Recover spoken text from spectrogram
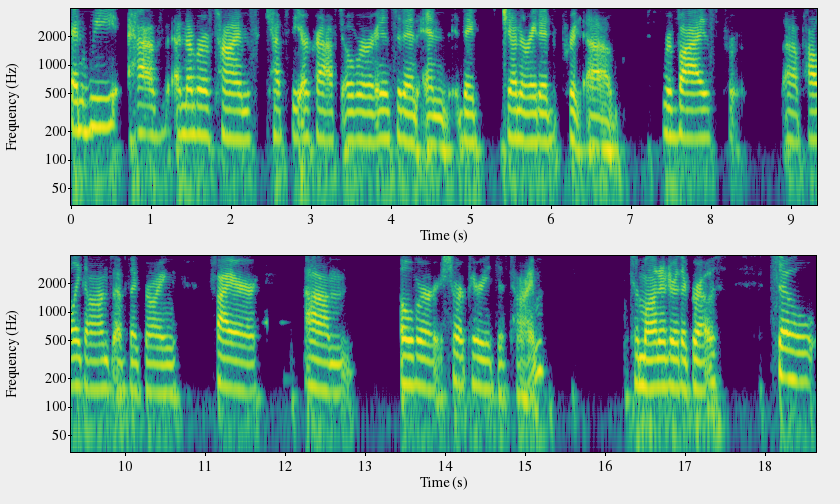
And we have a number of times kept the aircraft over an incident and they've generated uh, revised uh, polygons of the growing fire um, over short periods of time to monitor the growth. So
